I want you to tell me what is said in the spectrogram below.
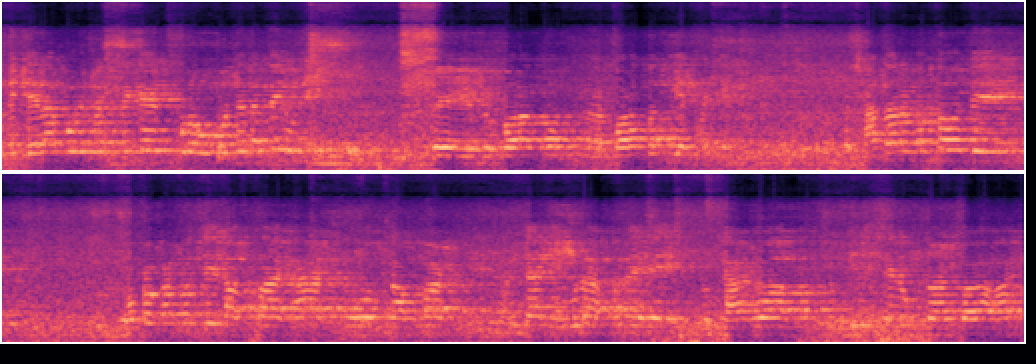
উনি জেলা পরিষদ থেকে পুরো উপজেলাতেই উনি বরাদ্দ বরাদ্দ দিয়ে থাকেন। সাধারণত যে ছোটখাটো যে রাস্তাঘাট, মোড় কামপাট এগুলো আসলে গার্ডওয়াল জিনিসের উন্নয়ন করা হয়।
